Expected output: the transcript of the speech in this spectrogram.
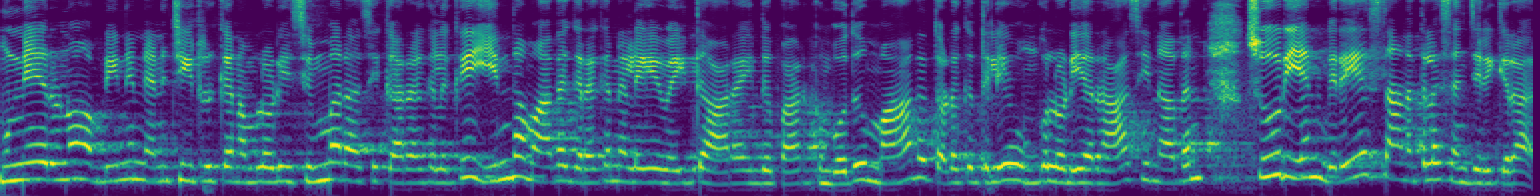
முன்னேறணும் அப்படின்னு நினச்சிக்கிட்டு இருக்க நம்மளுடைய சிம்ம ராசிக்காரர்களுக்கு இந்த மாத கிரக நிலையை வைத்து ஆராய்ந்து பார்க்கும்போது மாத தொடக்கத்திலேயே உங்களுடைய ராசிநாதன் சூரியன் விரயஸ்தானத்தில் செஞ்சிருக்கிறார்.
